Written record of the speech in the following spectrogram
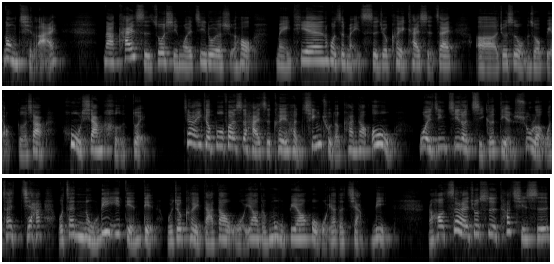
弄起来。那开始做行为记录的时候，每天或者每次就可以开始在呃，就是我们说表格上互相核对，这样一个部分是孩子可以很清楚的看到哦，我已经积了几个点数了，我再加，我再努力一点点，我就可以达到我要的目标或我要的奖励。然后再来就是他其实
